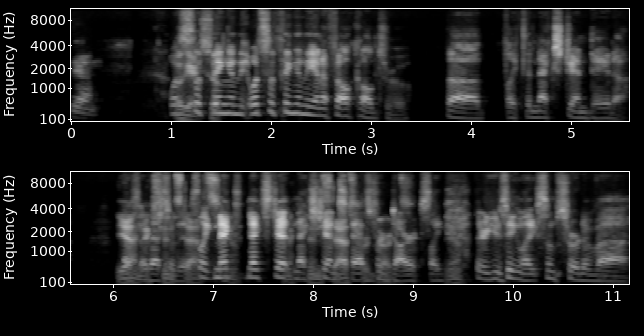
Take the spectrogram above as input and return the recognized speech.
yeah. yeah What's Okay, the so- thing in the what's the thing in the NFL called Drew? The like the next gen data. Yeah, that's, next that's gen what it is. stats, Like yeah. next next gen Next next gen gen stats stats, for for darts. darts. Like Yeah. they're using like some sort of uh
